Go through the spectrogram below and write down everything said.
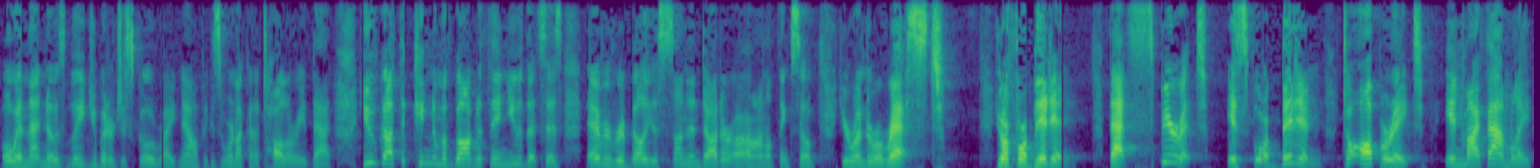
Oh, and that nosebleed, you better just go right now because we're not going to tolerate that. You've got the kingdom of God within you that says, every rebellious son and daughter, oh, I don't think so. You're under arrest. You're forbidden. That spirit is forbidden to operate in my family.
